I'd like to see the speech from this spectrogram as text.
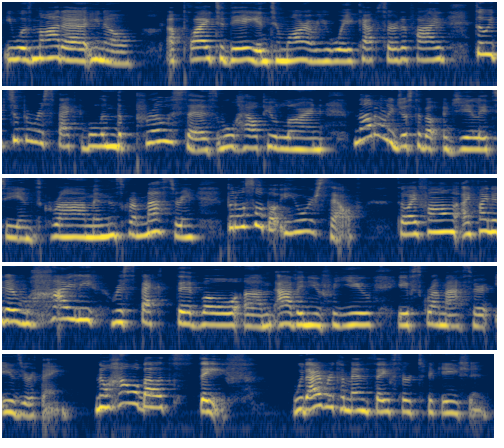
It was not a, you know, apply today and tomorrow you wake up certified. So it's super respectable and the process will help you learn not only just about agility and scrum and scrum mastering, but also about yourself. So I found I find it a highly respectable um, avenue for you if Scrum Master is your thing. Now, how about SAFe? Would I recommend SAFe certification?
